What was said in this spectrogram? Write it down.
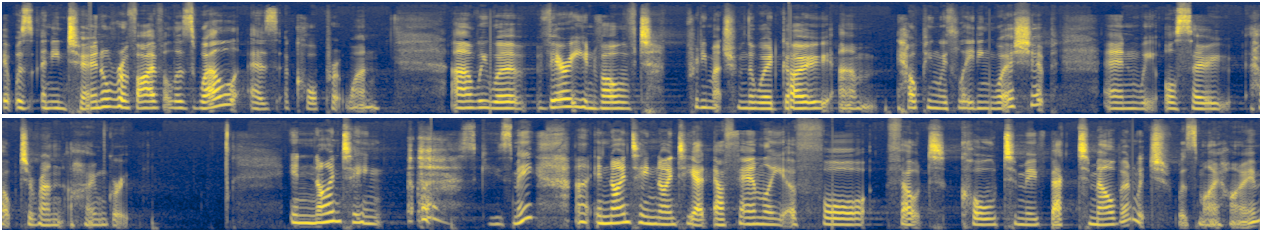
it was an internal revival as well as a corporate one. Uh, we were very involved pretty much from the word go, um, helping with leading worship, and we also helped to run a home group. In 19, excuse me, uh, in 1998, our family of four felt called to move back to Melbourne, which was my home.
